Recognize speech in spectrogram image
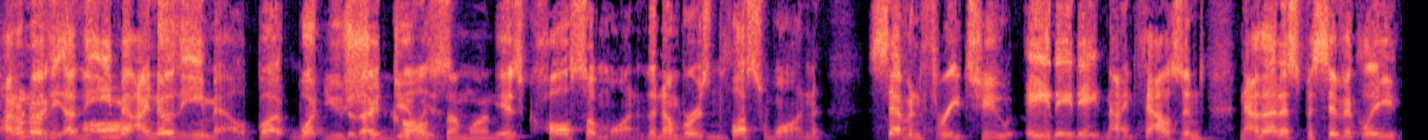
I don't know the uh, the email. I know the email, but what you Should, should, I do is, is call someone. The number is Mm. plus one 732-888-9000. Now that is specifically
